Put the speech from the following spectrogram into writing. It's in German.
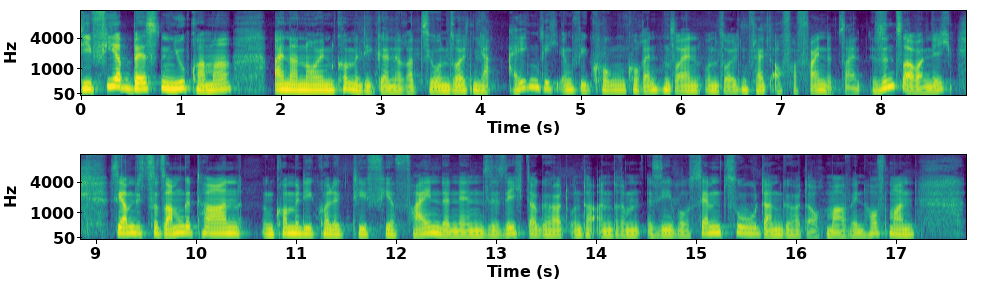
Die vier besten Newcomer einer neuen Comedy-Generation sollten ja eigentlich irgendwie Konkurrenten sein und sollten vielleicht auch verfeindet sein. Sind sie aber nicht. Sie haben sich zusammengetan. Ein Comedy-Kollektiv Vier Feinde nennen sie sich. Da gehört unter anderem Sebo Sem zu. Dann gehört auch Marvin Hoffmann.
